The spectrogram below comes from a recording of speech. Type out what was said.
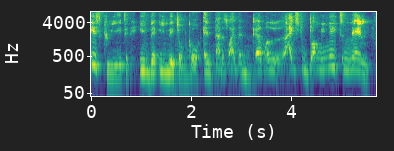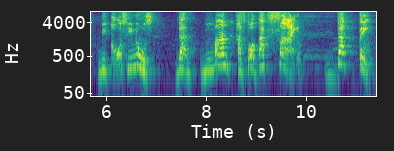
is created in the image of God. And that is why the devil likes to dominate men because he knows that man has got that sign, that thing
